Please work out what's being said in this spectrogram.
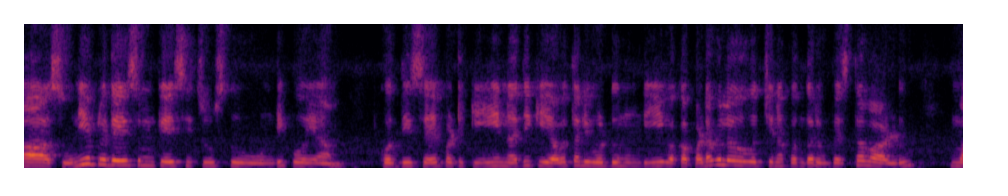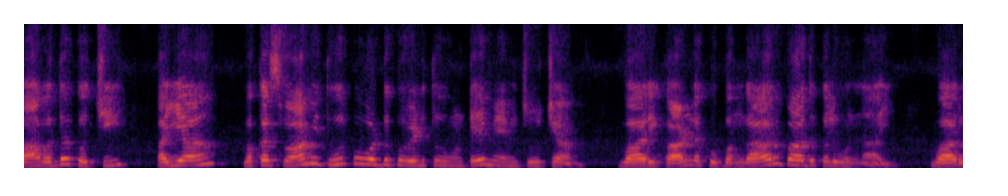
ఆ శూన్య ప్రదేశం కేసి చూస్తూ ఉండిపోయాం. కొద్దిసేపటికి నదికి అవతలి ఒడ్డు నుండి ఒక పడవలో వచ్చిన కొందరు బెస్తవాళ్ళు మా వద్దకొచ్చి అయ్యా ఒక స్వామి తూర్పు ఒడ్డుకు వెళుతూ ఉంటే మేము చూచాం. వారి కాళ్ళకు బంగారు పాదుకలు ఉన్నాయి. వారు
